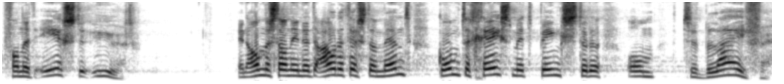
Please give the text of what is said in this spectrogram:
van het eerste uur. En anders dan in het Oude Testament komt de Geest met Pinksteren om te blijven.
